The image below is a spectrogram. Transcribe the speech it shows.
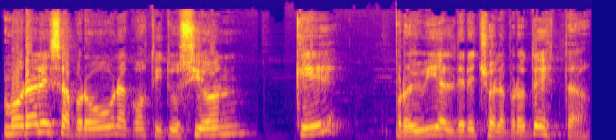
Morales aprobó una constitución que prohibía el derecho a la protesta.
